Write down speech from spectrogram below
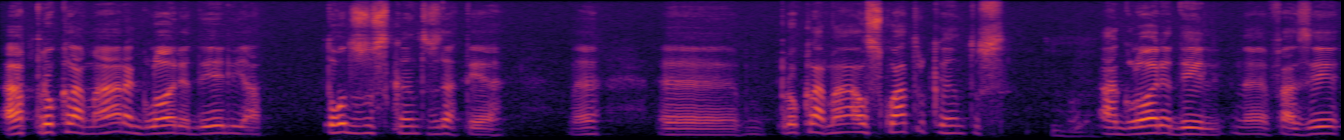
a proclamar a glória dele a todos os cantos da terra. Né? É, proclamar aos quatro cantos a glória dele, né? fazer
